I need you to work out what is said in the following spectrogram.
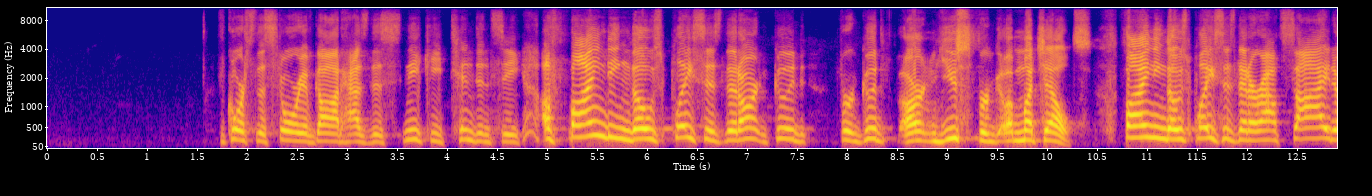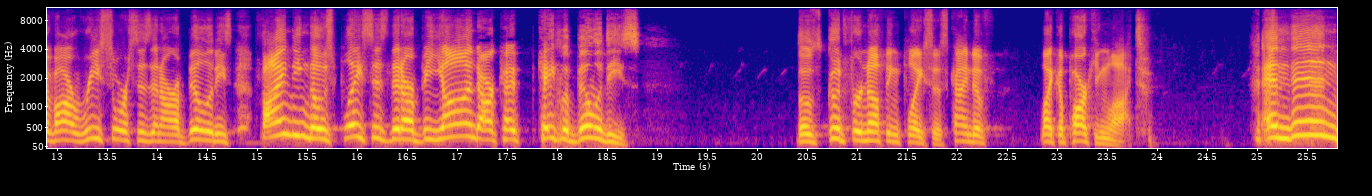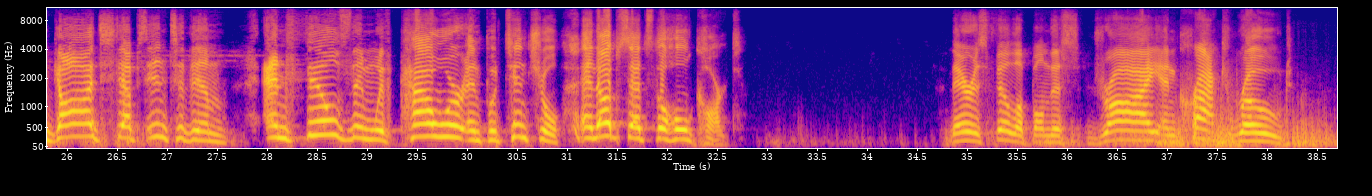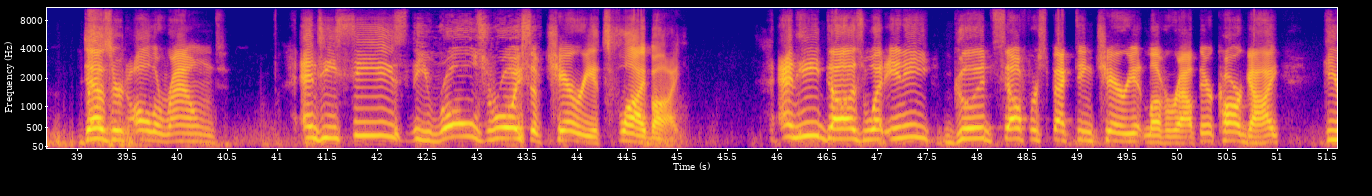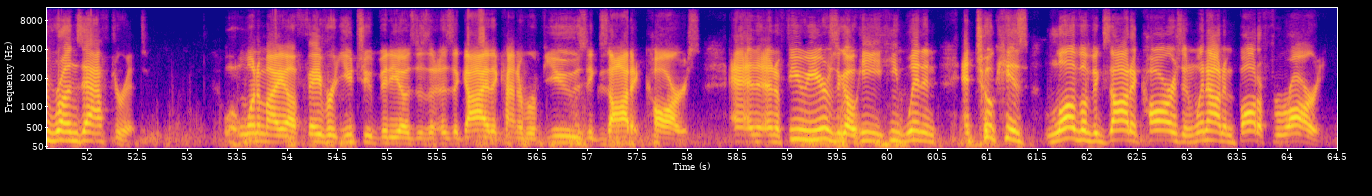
Of course, the story of God has this sneaky tendency of finding those places that aren't good for good, aren't used for uh, much else. Finding those places that are outside of our resources and our abilities. Finding those places that are beyond our capabilities. Those good for nothing places, kind of like a parking lot. And then God steps into them and fills them with power and potential and upsets the whole cart. There is Philip on this dry and cracked road, desert all around, and he sees the Rolls Royce of chariots fly by. And he does what any good, self respecting chariot lover out there, car guy, he runs after it one of my uh, favorite YouTube videos is a, is a guy that kind of reviews exotic cars. And, and a few years ago, he, he went and, and took his love of exotic cars and went out and bought a Ferrari.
